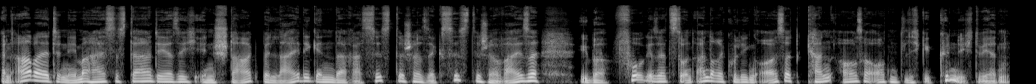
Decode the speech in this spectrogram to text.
Ein Arbeitnehmer heißt es da, der sich in stark beleidigender, rassistischer, sexistischer Weise über Vorgesetzte und andere Kollegen äußert, kann außerordentlich gekündigt werden.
